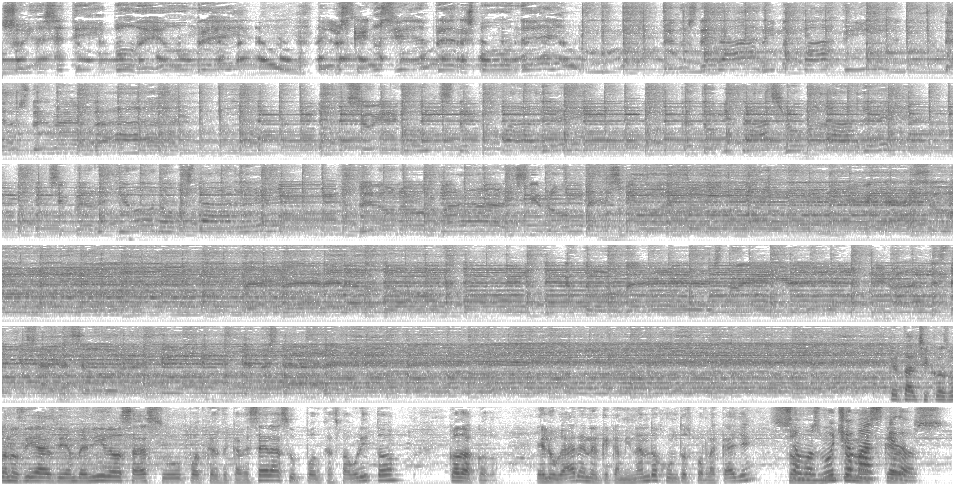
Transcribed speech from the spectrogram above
Soy de ese tipo de hombre, de los que no siempre responden, de los de lágrima fácil, de los de verdad. Soy egoísta y cobarde, canto mientras Roma arde, siempre ¿Qué tal chicos? Buenos días, bienvenidos a su podcast de cabecera, su podcast favorito, Codo a Codo. El lugar en el que caminando juntos por la calle Somos mucho más que dos.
